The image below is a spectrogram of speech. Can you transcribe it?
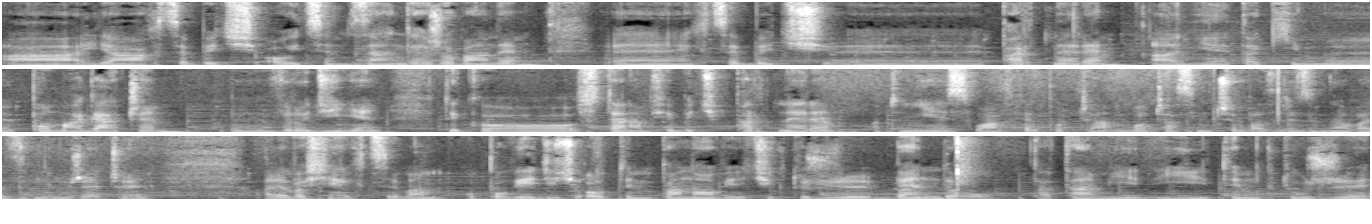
a ja chcę być ojcem zaangażowanym, e, chcę być e, partnerem, a nie takim e, pomagaczem w rodzinie, tylko staram się być partnerem, a to nie jest łatwe, bo czasem trzeba zrezygnować z wielu rzeczy, ale właśnie chcę Wam opowiedzieć o tym, panowie, ci, którzy będą tatami i tym, którzy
